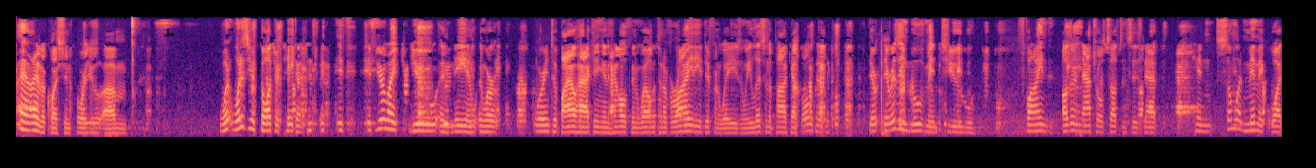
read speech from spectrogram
I have a question for you. Um, what what is your thoughts or take on if if if you're like you and me and, and we're we're into biohacking and health and wellness in a variety of different ways, and we listen to podcasts, all of. Like, there, there is a movement to find other natural substances that can somewhat mimic what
